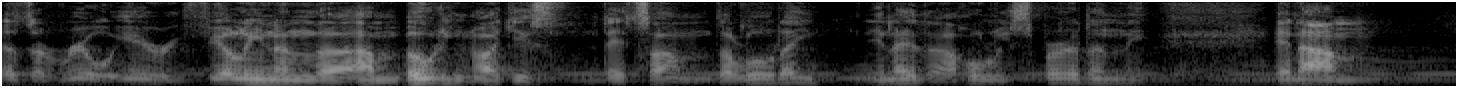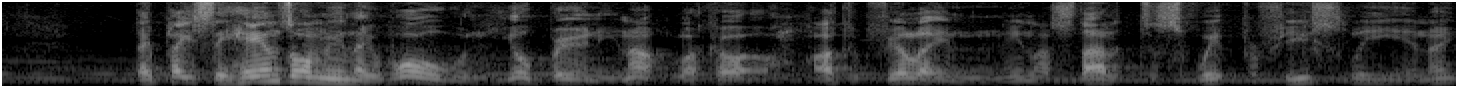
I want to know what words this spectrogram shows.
it was a real eerie feeling in the um, building, I guess. That's um, the Lord, eh? You know, the Holy Spirit in there. And um, they placed their hands on me and they, whoa, you're burning up. Like I, I could feel it. And I started to sweat profusely, you know.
